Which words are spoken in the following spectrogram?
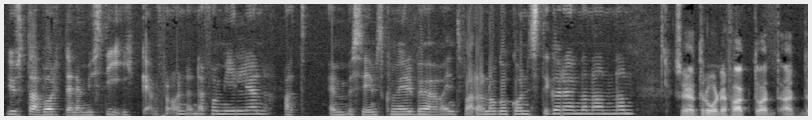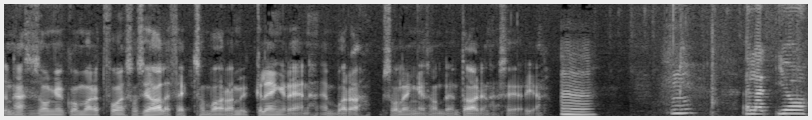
just tar bort den där mystiken från den där familjen. Att en muslimsk familj behöver inte vara något konstigare än någon annan. Så jag tror de facto att, att den här säsongen kommer att få en social effekt som varar mycket längre än, än bara så länge som den tar den här serien. Mm. Eller ja,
